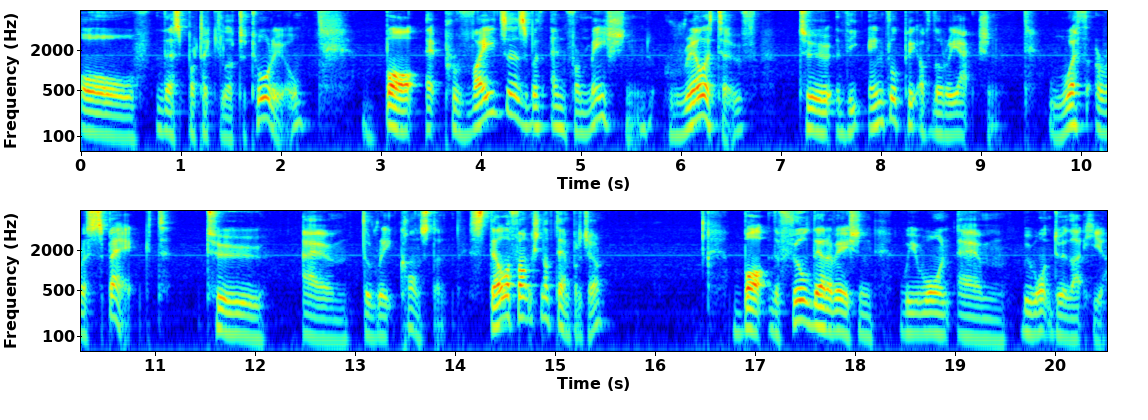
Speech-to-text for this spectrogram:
of this particular tutorial, but it provides us with information relative to the enthalpy of the reaction with respect to um, the rate constant. Still a function of temperature, but the full derivation we won't um, we won't do that here.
